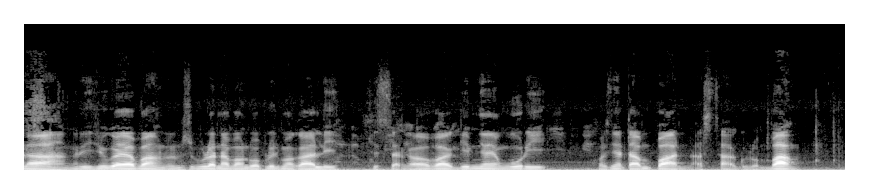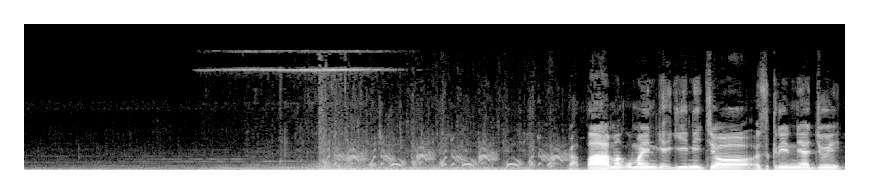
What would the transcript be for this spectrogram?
Lah, ngeri juga ya, Bang. Dalam sebulan Abang 25 kali. Sesat nggak apa gamenya yang buri. Maksudnya tampan. Astagfirullah, Bang. Gak paham aku main kayak gini, cok. Screennya, cuy.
